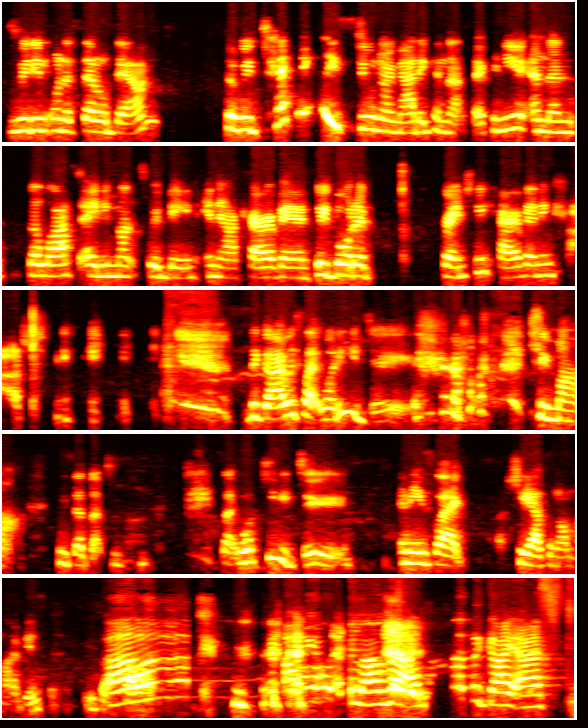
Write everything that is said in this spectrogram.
because we didn't want to settle down. So we're technically still nomadic in that second year, and then the last 80 months we've been in our caravan. We bought a brand new caravan in cash. the guy was like, What do you do? to Mark. He said that to Mark. He's like, What do you do? And he's like, She has an online business. He's like, oh. Ah. oh. I love that. I love that the guy asked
